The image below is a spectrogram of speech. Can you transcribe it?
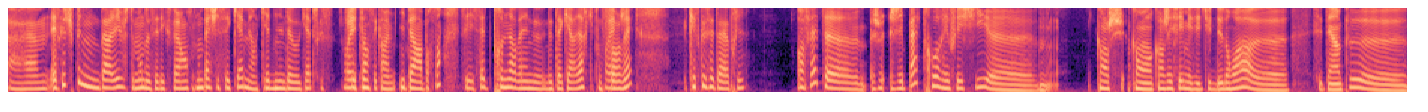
Est-ce que tu peux nous parler justement de cette expérience, non pas chez CK, mais en cabinet d'avocat, parce que c'est c'est quand même hyper important. C'est les sept premières années de, ta carrière qui t'ont forgé. Qu'est-ce que ça t'a appris? En fait, euh, je j'ai pas trop réfléchi euh, quand, quand, j'ai fait mes études de droit. Euh, c'était un peu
